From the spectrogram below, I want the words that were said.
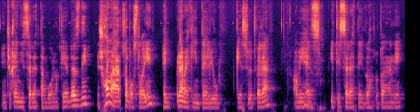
Én csak ennyit szerettem volna kérdezni. És ha már Szoboszlai, egy remek interjú készült vele, amihez itt is szeretnék gratulálni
